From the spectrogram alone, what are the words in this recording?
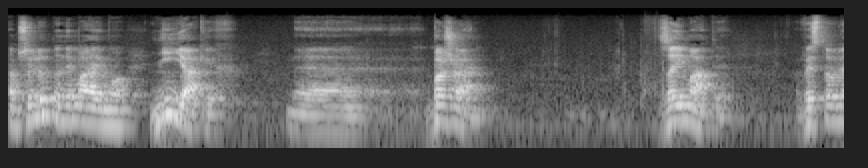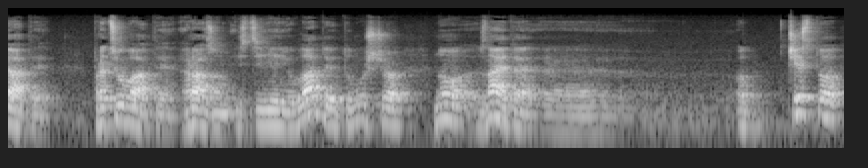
абсолютно не маємо ніяких е, бажань займати, виставляти, працювати разом із цією владою, тому що, ну, знаєте, е, от чисто,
